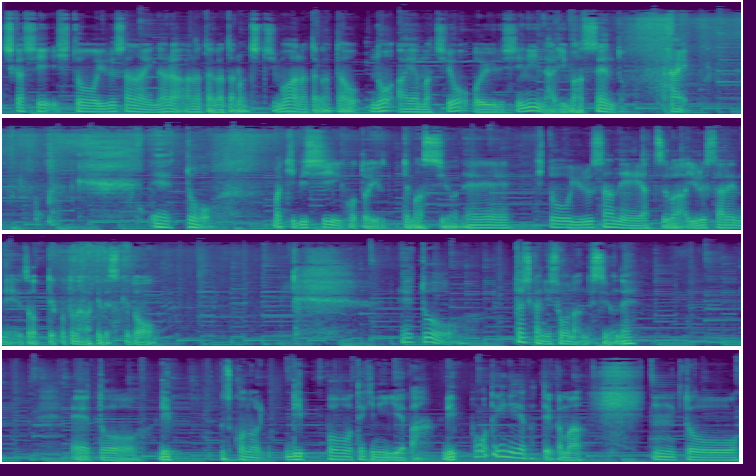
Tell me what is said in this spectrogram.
しかし、人を許さないなら、あなた方の父もあなた方の過ちをお許しになりませんと。はい。えっ、と、まあ、厳しいこと言ってますよね。人を許さねえやつは許されねえぞってことなわけですけど、えっ、と、確かにそうなんですよね。えっ、と、立この立法的に言えば、立法的に言えばっていうかまあ、うんと、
